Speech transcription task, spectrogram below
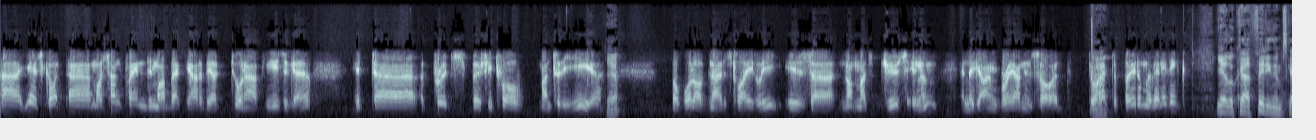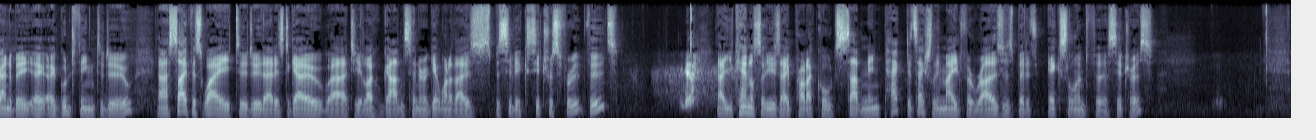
Uh, yeah, Scott. Uh, my son planted in my backyard about two and a half years ago. It uh, fruits virtually 12 months of the year. Yeah. But what I've noticed lately is uh, not much juice in them, and they're going brown inside. Do I have to feed them with anything? Yeah, look, uh, feeding them is going to be a, a good thing to do. Uh, safest way to do that is to go uh, to your local garden centre and get one of those specific citrus fruit foods. Yes. Uh, you can also use a product called Sudden Impact. It's actually made for roses, but it's excellent for citrus.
